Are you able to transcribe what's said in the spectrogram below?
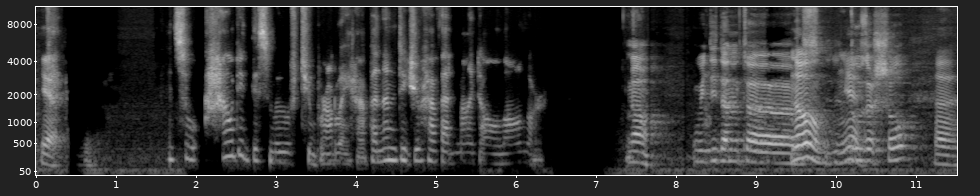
yeah. And so, how did this move to Broadway happen? And did you have that in mind all along, or? No, we didn't. Uh, no, do yeah. the show. Uh,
